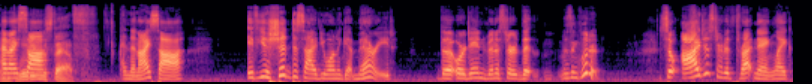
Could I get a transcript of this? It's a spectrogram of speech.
And Including I saw the staff. and then I saw if you should decide you want to get married, the ordained minister that was included. So I just started threatening, like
